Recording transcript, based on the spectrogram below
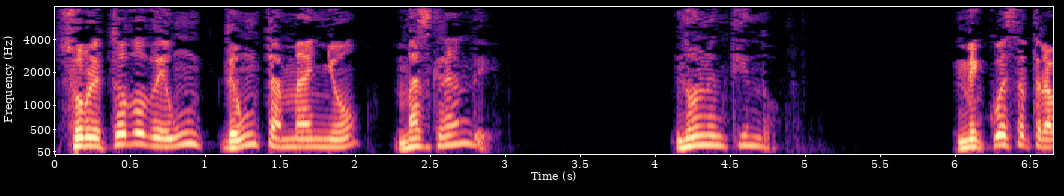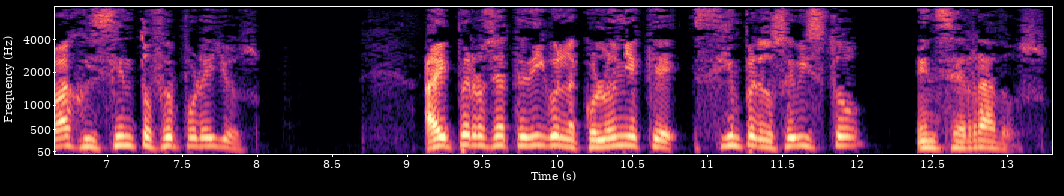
sobre todo de un, de un tamaño más grande. No lo entiendo. Me cuesta trabajo y siento fe por ellos. Hay perros, ya te digo, en la colonia que siempre los he visto encerrados.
